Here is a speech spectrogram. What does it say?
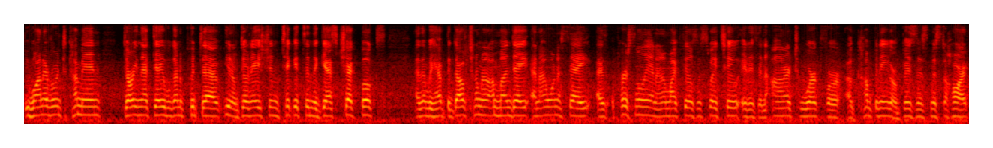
we want everyone to come in. During that day, we're going to put uh, you know donation tickets in the guest checkbooks. And then we have the golf tournament on Monday. And I want to say, as personally, and I know Mike feels this way too, it is an honor to work for a company or business, Mr. Hart,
